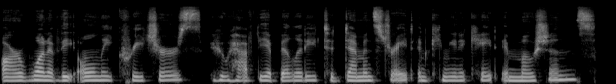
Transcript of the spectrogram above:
are one of the only creatures who have the ability to demonstrate and communicate emotions.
